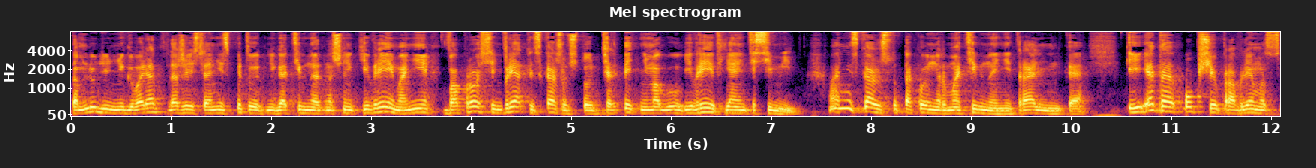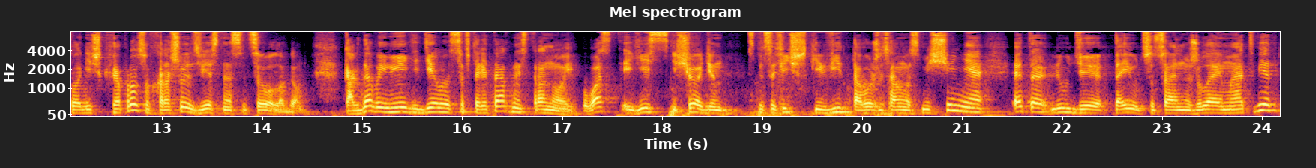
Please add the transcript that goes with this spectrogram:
там люди не говорят, даже если они испытывают негативное отношение к евреям, они в вопросе вряд ли скажут, что терпеть не могу евреев, я антисемит. Они скажут, что такое нормативное объективная, нейтральненькая. И это общая проблема социологических опросов, хорошо известная социологам. Когда вы имеете дело с авторитарной страной, у вас есть еще один специфический вид того же самого смещения. Это люди дают социально желаемый ответ,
